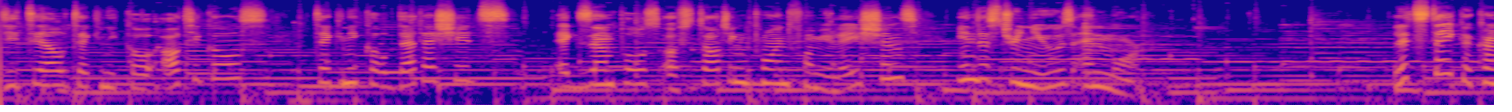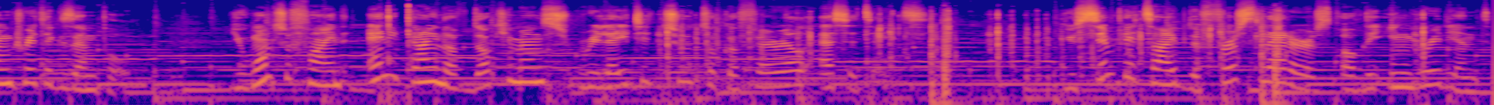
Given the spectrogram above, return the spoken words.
Detailed technical articles, technical datasheets, examples of starting point formulations, industry news and more. Let's take a concrete example. You want to find any kind of documents related to tocopherol acetate. You simply type the first letters of the ingredient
